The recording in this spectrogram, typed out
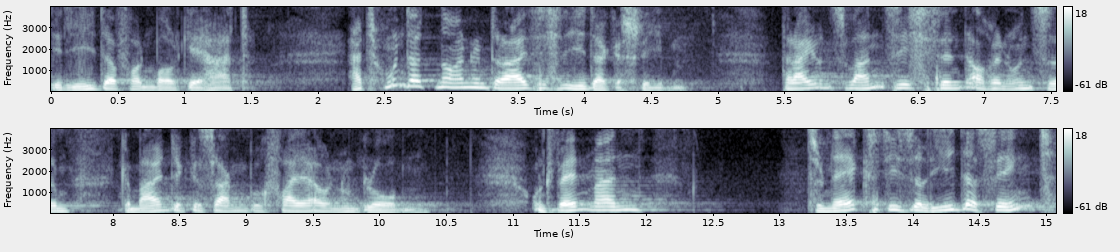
die Lieder von Paul Gerhardt. Er hat 139 Lieder geschrieben. 23 sind auch in unserem Gemeindegesangbuch Feiern und Loben. Und wenn man zunächst diese Lieder singt,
